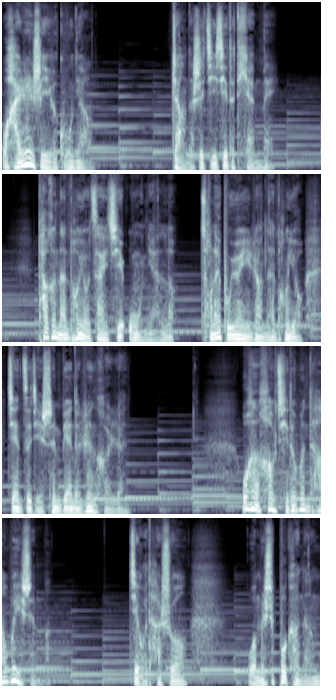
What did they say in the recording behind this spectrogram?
我还认识一个姑娘，长得是极其的甜美，她和男朋友在一起五年了，从来不愿意让男朋友见自己身边的任何人。我很好奇地问他为什么，结果他说。我们是不可能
